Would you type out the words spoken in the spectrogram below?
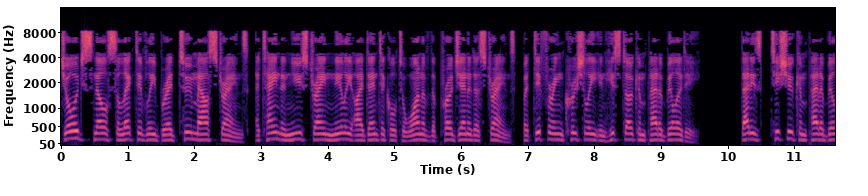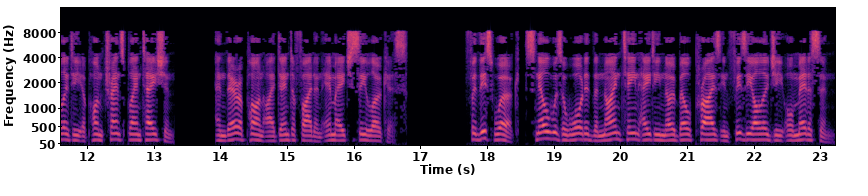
George Snell selectively bred two mouse strains, attained a new strain nearly identical to one of the progenitor strains, but differing crucially in histocompatibility—that is, tissue compatibility upon transplantation—and thereupon identified an MHC locus. For this work, Snell was awarded the 1980 Nobel Prize in Physiology or Medicine,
